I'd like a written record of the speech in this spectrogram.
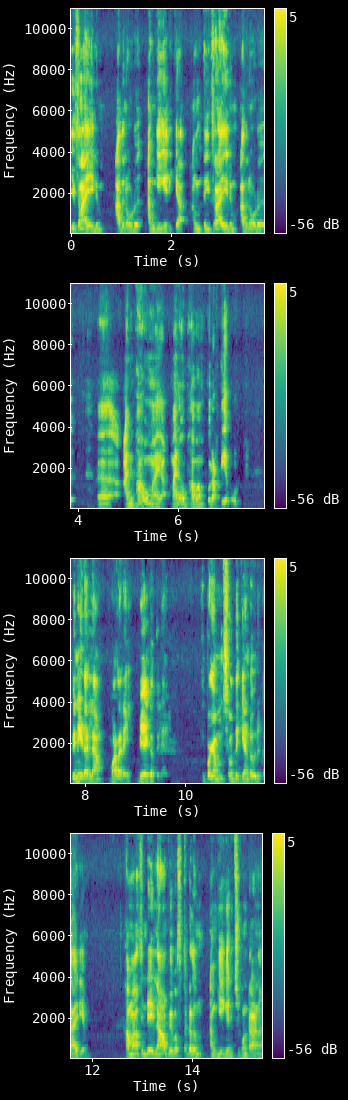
ഇസ്രായേലും അതിനോട് അംഗീകരിക്കുക ഇസ്രായേലും അതിനോട് അനുഭാവമായ മനോഭാവം പുലർത്തിയപ്പോൾ പിന്നീടെല്ലാം വളരെ വേഗത്തിലായി. ഇപ്പോഴും ശ്രദ്ധിക്കേണ്ട ഒരു കാര്യം ഹമാസിന്റെ എല്ലാ വ്യവസ്ഥകളും അംഗീകരിച്ചുകൊണ്ടാണ്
